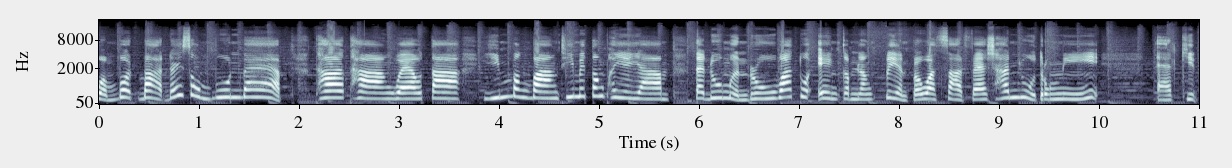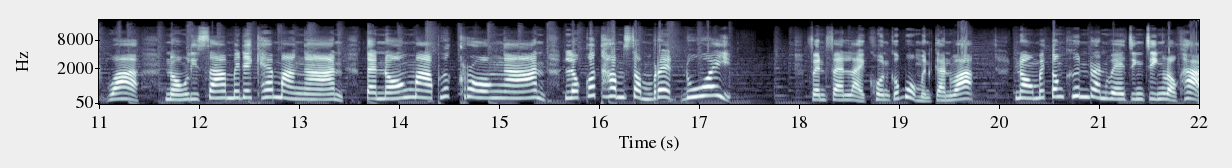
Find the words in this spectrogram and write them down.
วมบทบาทได้สมบูรณ์แบบท่าทางแววตา ยิ้มบางๆที่ไม่ต้องพยายาม แต่ดูเหมือนรู้ว่าตัวเองกำลังเปลี่ยนประวัติศาสตร์แฟชั่นอยู่ตรงนี้แอดคิดว่าน้องลิซ่าไม่ได้แค่มางาน แต่น้องมาเพื่อครองงาน แล้วก็ทำสำเร็จด้วย แฟนๆ หลายคนก็บอกเหมือนกันว่า น้องไม่ต้องขึ้นรันเวย์จริง ๆ หรอกค่ะ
